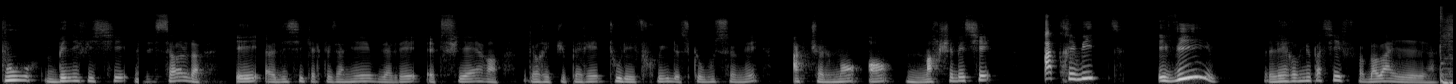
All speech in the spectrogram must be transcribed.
pour bénéficier des soldes et d'ici quelques années, vous allez être fier de récupérer tous les fruits de ce que vous semez actuellement en marché baissier. À très vite et vive les revenus passifs. Bye bye.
